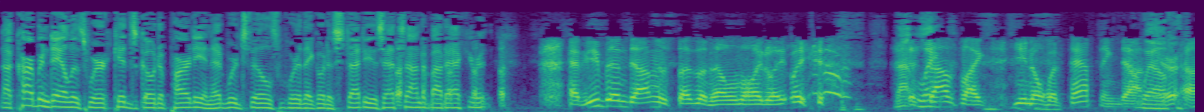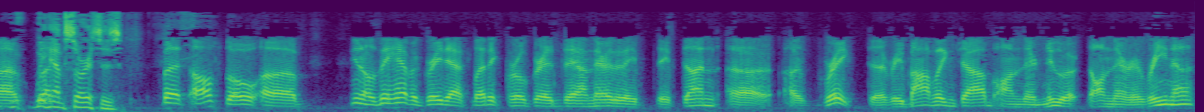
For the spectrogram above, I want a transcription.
Now, Carbondale is where kids go to party, and Edwardsville's where they go to study. Does that sound about accurate? Have you been down to Southern Illinois lately? Not it late. sounds like you know what's happening down well, there. Uh, we but, have sources. but also, uh, you know, they have a great athletic program down there. They they've done uh, a great uh, remodeling job on their new on their arena.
